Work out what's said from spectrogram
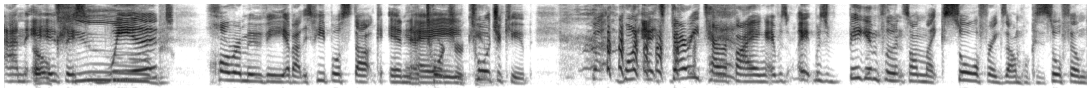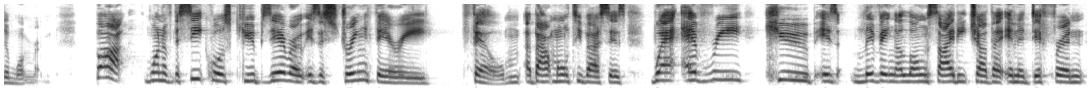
and it is Oh, this Cube. weird horror movie about these people stuck in, In a a, torture cube. torture cube. But one, it's very terrifying. It was it was big influence on like Saw, for example, because it's all filmed in one room. But one of the sequels, Cube Zero, is a string theory film about multiverses where every cube is living alongside each other in a different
